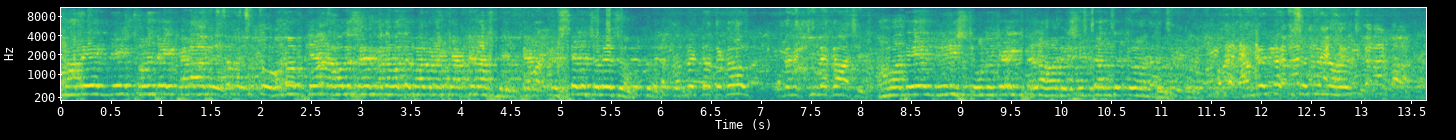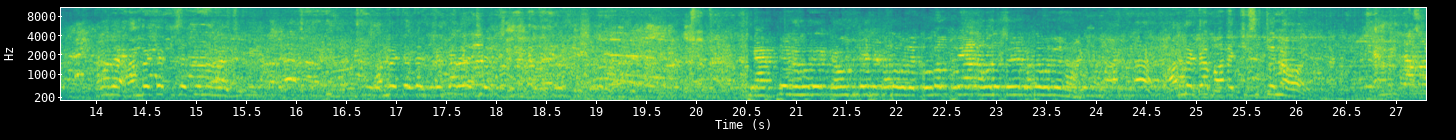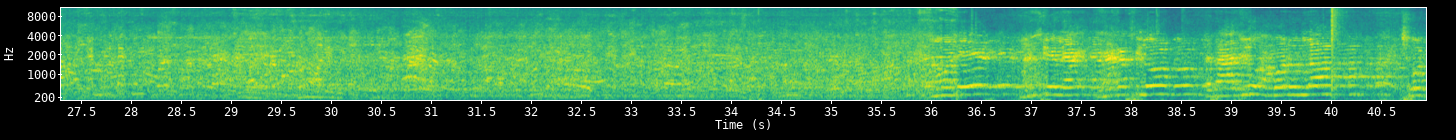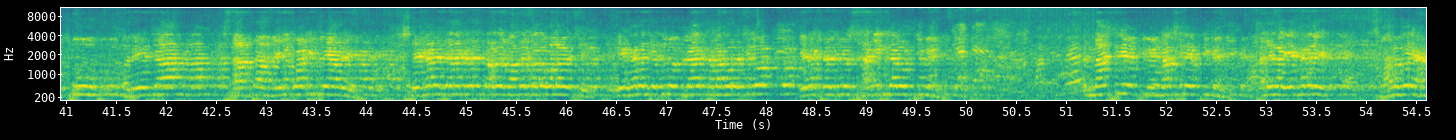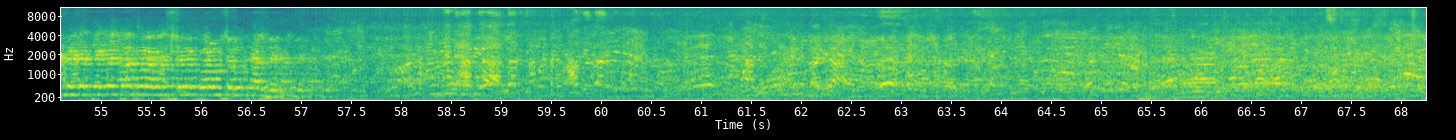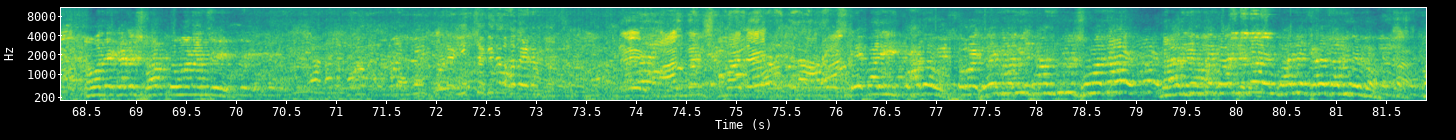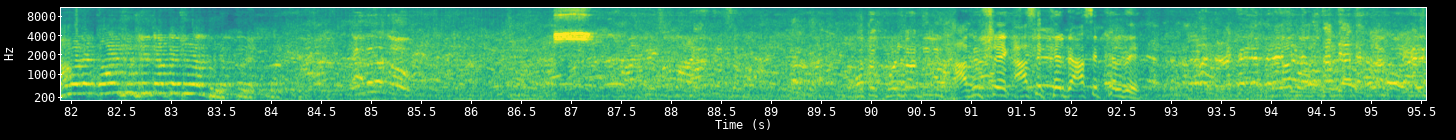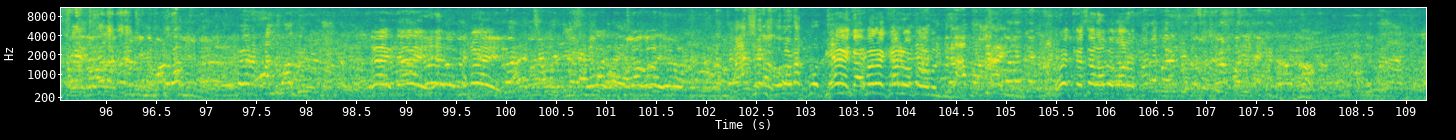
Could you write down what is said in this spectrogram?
আমাদের নেক্সট অনুযায়ী খেলা হবে। কোন প্লেয়ার আমাদের সঙ্গে কথা বলতে পারবে না ক্যাপ্টেন আসবে। স্টেজে চলে এসো। দেখাও ওখানে কি লেখা আছে? আমাদের লিস্ট অনুযায়ী খেলা হবে সিদ্ধান্ত চূড়ান্ত। হ্যামলেটটা কিসের জন্য হয়েছে? আমাদের হ্যামলেটটা কিসের জন্য হয়েছে? হ্যামলেটটা লেখা রয়েছে। ক্যাপ্টেন আমাদের কাউন্সিলে কথা বলে কোনো প্লেয়ার আমাদের সঙ্গে কথা বলবে না। হ্যামলেটটা মাঠে কিসের জন্য হয়। আমাদের লেখা ছিল রাজু আমানুল্লাহ ছোট্টু রেজা সাদ্দাম এই কটি প্লেয়ারে সেখানে যারা খেলে তাদের বাদের কথা বলা হয়েছে। এখানে যে দুটো প্লেয়ার খেলা করেছিল এরা খেলেছিল সাকিব গালোর টিমে টিমে টিমে এখানে ভালো করে হ্যান্ডেলটা দেখবেন তারপর আমাদের সঙ্গে পরামর্শ করতে আসবেন। আমাদের কাছে সব প্রমাণ আছে। মিনিট সময় দেয় বাইরে খেলা চালু করব আমাদের কাউন্সিল সিদ্ধান্ত চূড়ান্ত কত পয়সা দিলি হাবিব শেখ আসিফ খেলবে আসিফ খেলবে বলবি হবে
